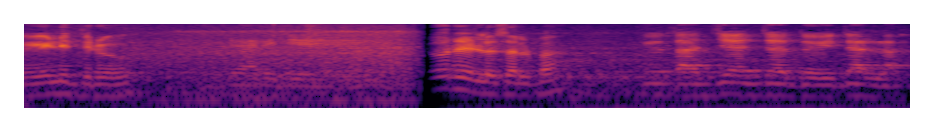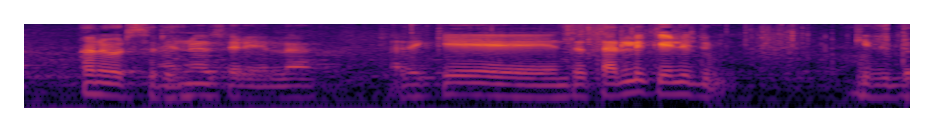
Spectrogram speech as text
ಹೇಳಿದರು ಯಾರಿಗೆ? ಜೋರು ಹೇಳು ಸ್ವಲ್ಪ. ಇವತ್ತು ಅಜ್ಜಿ ಅಜ್ಜದ್ದು ಇದಲ್ಲ. ಆನಿವರ್ಸರಿ ಆ್ಯನಿವರ್ಸರಿ ಅಲ್ಲ. ಅದಕ್ಕೆ ಎಂತ ತರಲಿಕ್ಕೆ ಹೇಳಿದರು. ಗಿಫ್ಟ್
